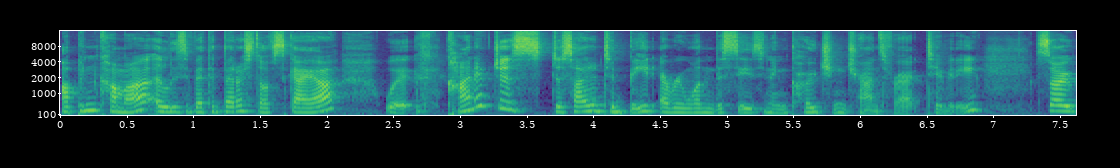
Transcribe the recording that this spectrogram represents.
up and comer Elizaveta Berestovskaya kind of just decided to beat everyone this season in coaching transfer activity. So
